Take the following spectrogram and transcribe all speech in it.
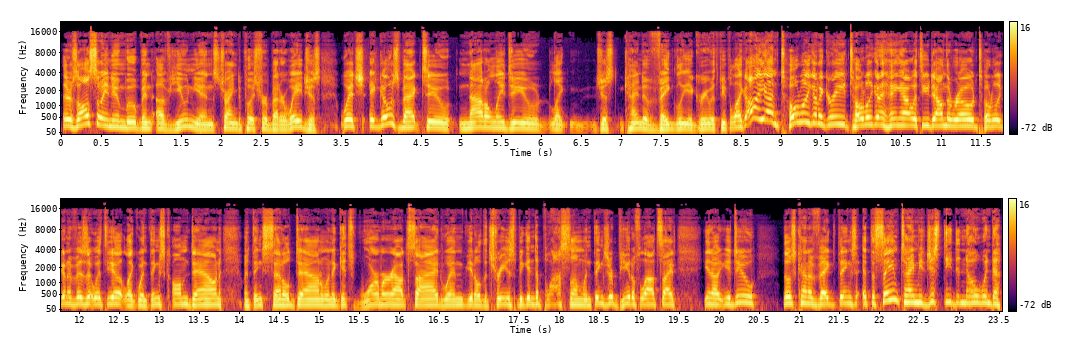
There's also a new movement of unions trying to push for better wages, which it goes back to not only do you like just kind of vaguely agree with people like, oh, yeah, I'm totally going to agree, totally going to hang out with you down the road, totally going to visit with you, like when things calm down, when things settle down, when it gets warmer outside, when, you know, the trees begin to blossom, when things are beautiful outside, you know, you do those kind of vague things. At the same time, you just need to know when to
